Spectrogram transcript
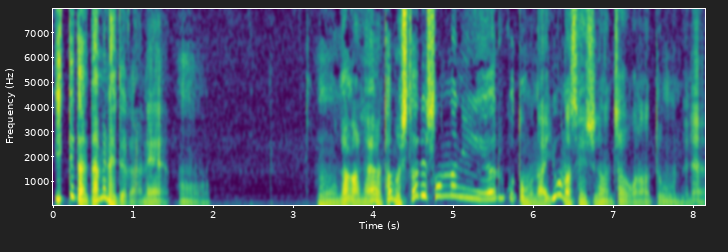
言ってたらダメな人やからね。うん。うん、だからね、多分下でそんなにやることもないような選手なんちゃうかなって思うんでね。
